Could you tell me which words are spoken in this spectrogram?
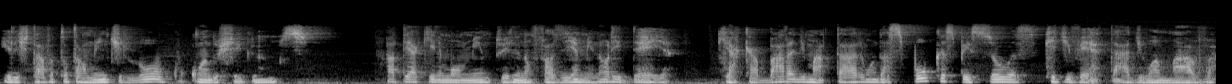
ele estava totalmente louco quando chegamos. Até aquele momento ele não fazia a menor ideia que acabara de matar uma das poucas pessoas que de verdade o amava.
